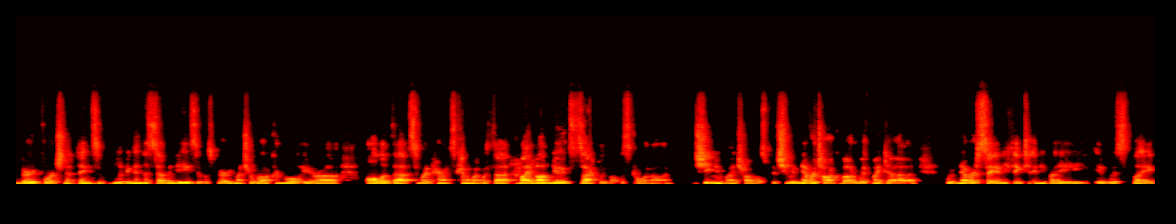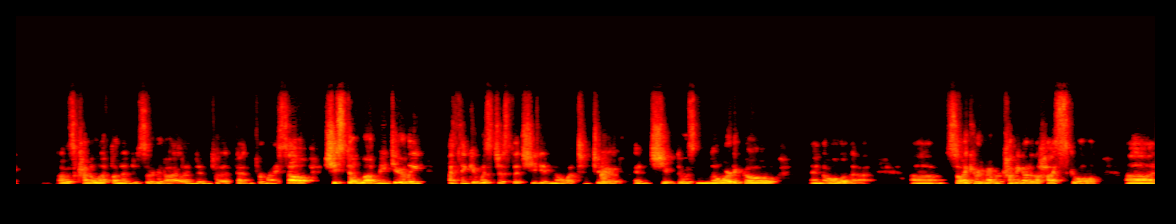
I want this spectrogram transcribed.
very fortunate things of living in the 70s. It was very much a rock and roll era, all of that. So my parents kind of went with that. My mom knew exactly what was going on. She knew my troubles, but she would never talk about it with my dad, would never say anything to anybody. It was like I was kind of left on a deserted island and to fend for myself. She still loved me dearly. I think it was just that she didn't know what to do, and she there was nowhere to go, and all of that. Um, so I can remember coming out of the high school uh,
